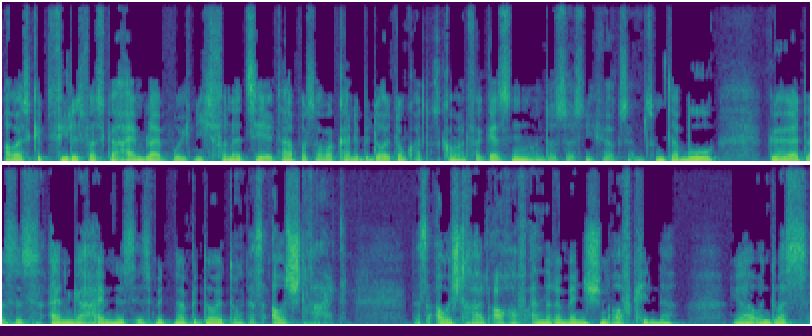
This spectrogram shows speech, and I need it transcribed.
aber es gibt vieles, was geheim bleibt, wo ich nichts von erzählt habe, was aber keine Bedeutung hat. Das kann man vergessen und das ist nicht wirksam. Zum Tabu gehört, dass es ein Geheimnis ist mit einer Bedeutung, das ausstrahlt. Das ausstrahlt auch auf andere Menschen, auf Kinder. Ja, und was,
